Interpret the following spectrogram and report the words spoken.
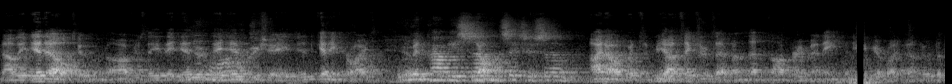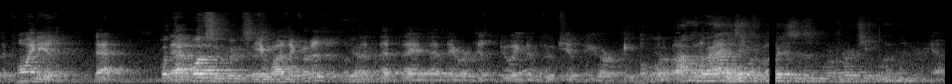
Now, they did Altoon, obviously, they did, they did Ruscha, did Kenny Price. We but- probably seven, No. six or seven. I know, but yeah, six or seven, that's not very many when you get right down to it. But the point is that But that was a criticism. It was a criticism, Yeah. that, that they, that they were just doing the blue chip New York people. Yeah. I would rather take the criticism of virtue women. Yeah,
